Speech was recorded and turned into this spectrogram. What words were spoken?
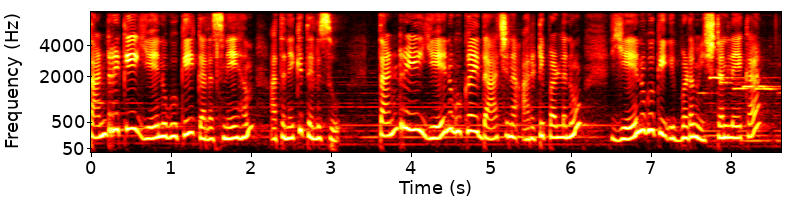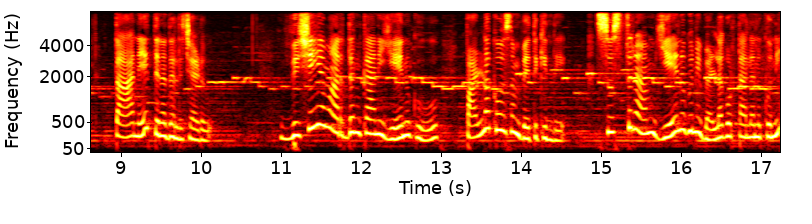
తండ్రికి ఏనుగుకి గల స్నేహం అతనికి తెలుసు. తండ్రి ఏనుగుకై దాచిన అరటిపళ్ళను ఏనుగుకి ఇవ్వడం ఇష్టం లేక తానే తినదలిచాడు. విషయం అర్థం కాని ఏనుగు పళ్ళ కోసం వెతికింది. సుస్తరాం ఏనుగుని వెళ్ళగొట్టాలనుకుని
